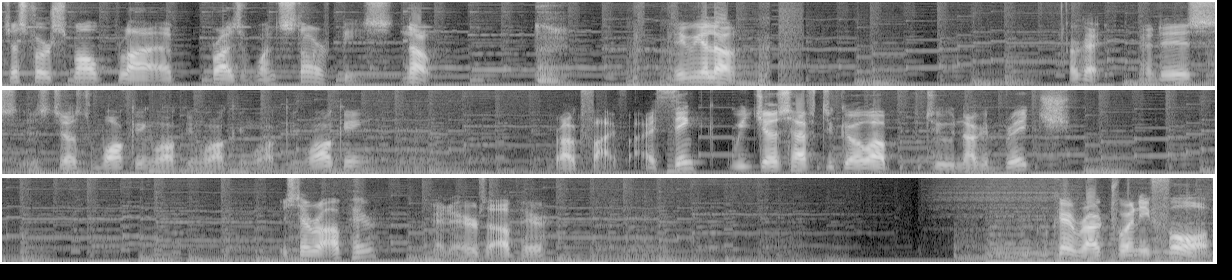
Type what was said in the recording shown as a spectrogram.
Just for a small uh, price of one star piece. No. Leave me alone. Okay, and this is just walking, walking, walking, walking, walking. Route 5. I think we just have to go up to Nugget Bridge. Is there a up here? Yeah, there's a up here. Okay, Route 24.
